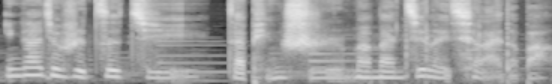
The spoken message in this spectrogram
应该就是自己在平时慢慢积累起来的吧。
